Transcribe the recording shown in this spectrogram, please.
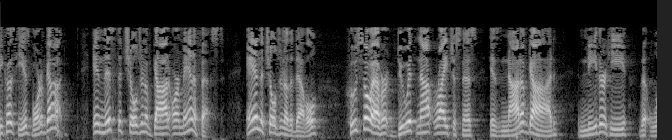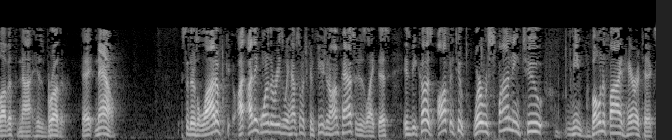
because he is born of God. In this the children of God are manifest, and the children of the devil. Whosoever doeth not righteousness is not of God, neither he that loveth not his brother. Okay? Now, so there's a lot of, I, I think one of the reasons we have so much confusion on passages like this is because often too, we're responding to, I mean, bona fide heretics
